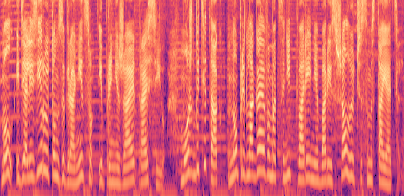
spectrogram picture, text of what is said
Мол, идеализирует он за границу и принижает Россию. Может быть и так, но предлагаю вам оценить творение Бориса Шаловича самостоятельно.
